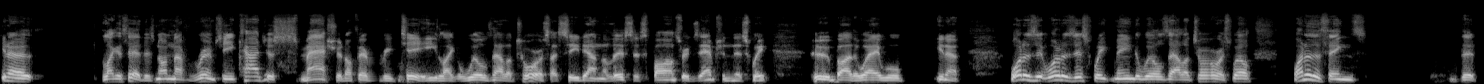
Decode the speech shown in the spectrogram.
You know, like I said, there's not enough room, so you can't just smash it off every tee like a Will Zalatoris. I see down the list of sponsor exemption this week. Who, by the way, will you know what does it? What does this week mean to Will Zalatoris? Well, one of the things that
